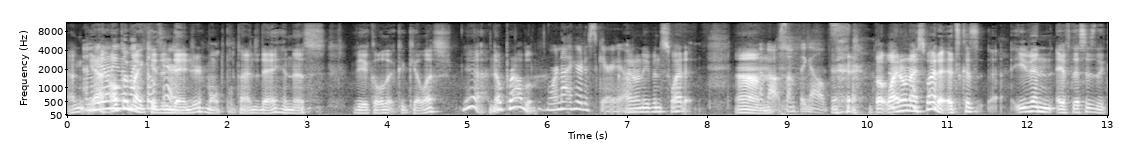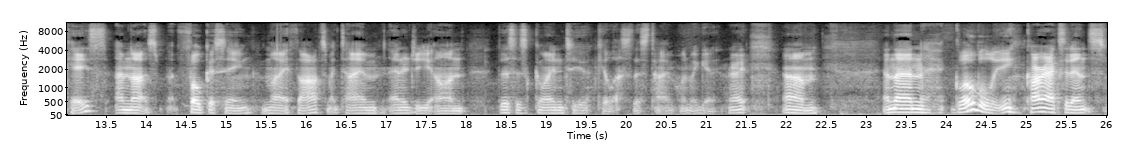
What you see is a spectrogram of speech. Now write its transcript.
I'm, yeah, I'll put my like, kids in danger multiple times a day in this vehicle that could kill us. Yeah, no problem. We're not here to scare you I don't even sweat it. Um, about something else. but why don't I sweat it? It's because even if this is the case, I'm not focusing my thoughts, my time, energy on this is going to kill us this time when we get it, right? Um, and then globally, car accidents,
